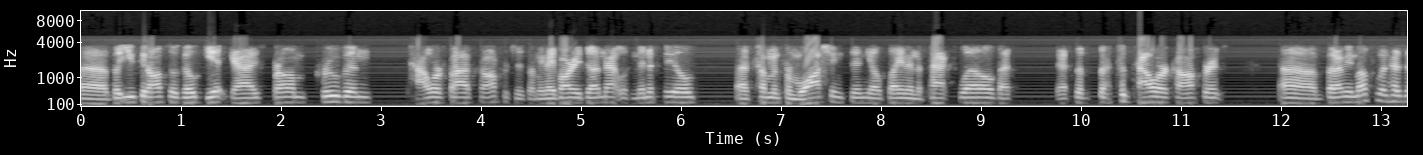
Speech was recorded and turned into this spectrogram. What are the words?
Uh, but you can also go get guys from proven Power Five conferences. I mean, they've already done that with Menifield uh, coming from Washington. You know, playing in the Pac-12. That's that's a that's a power conference. Uh, but I mean, Musselman has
